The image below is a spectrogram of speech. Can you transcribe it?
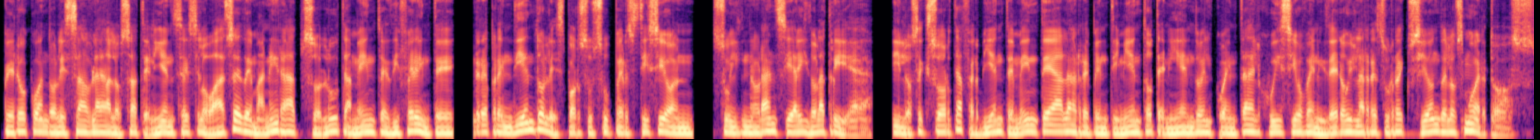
pero cuando les habla a los atenienses lo hace de manera absolutamente diferente, reprendiéndoles por su superstición, su ignorancia e idolatría, y los exhorta fervientemente al arrepentimiento teniendo en cuenta el juicio venidero y la resurrección de los muertos.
